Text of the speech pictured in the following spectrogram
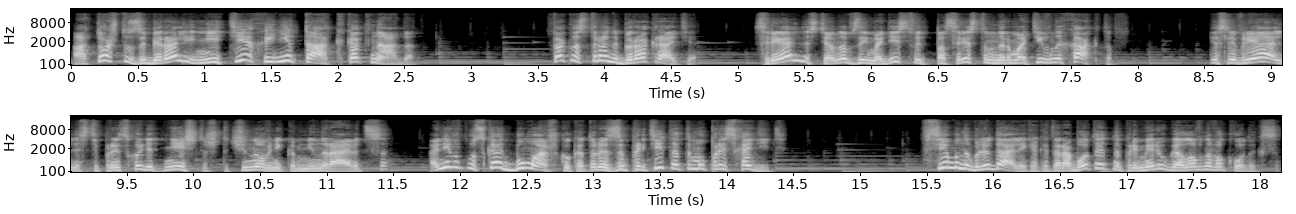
а то, что забирали не тех и не так, как надо. Так устроена бюрократия. С реальностью она взаимодействует посредством нормативных актов. Если в реальности происходит нечто, что чиновникам не нравится, они выпускают бумажку, которая запретит этому происходить. Все мы наблюдали, как это работает на примере Уголовного кодекса.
